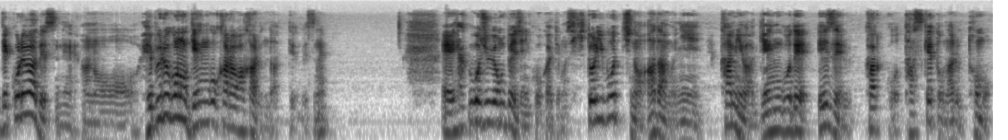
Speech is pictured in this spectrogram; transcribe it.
で、これはですね、あの、ヘブル語の言語からわかるんだっていうんですね。え、154ページにこう書いてます。一人ぼっちのアダムに、神は言語でエゼル、かっこ助けとなる友、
